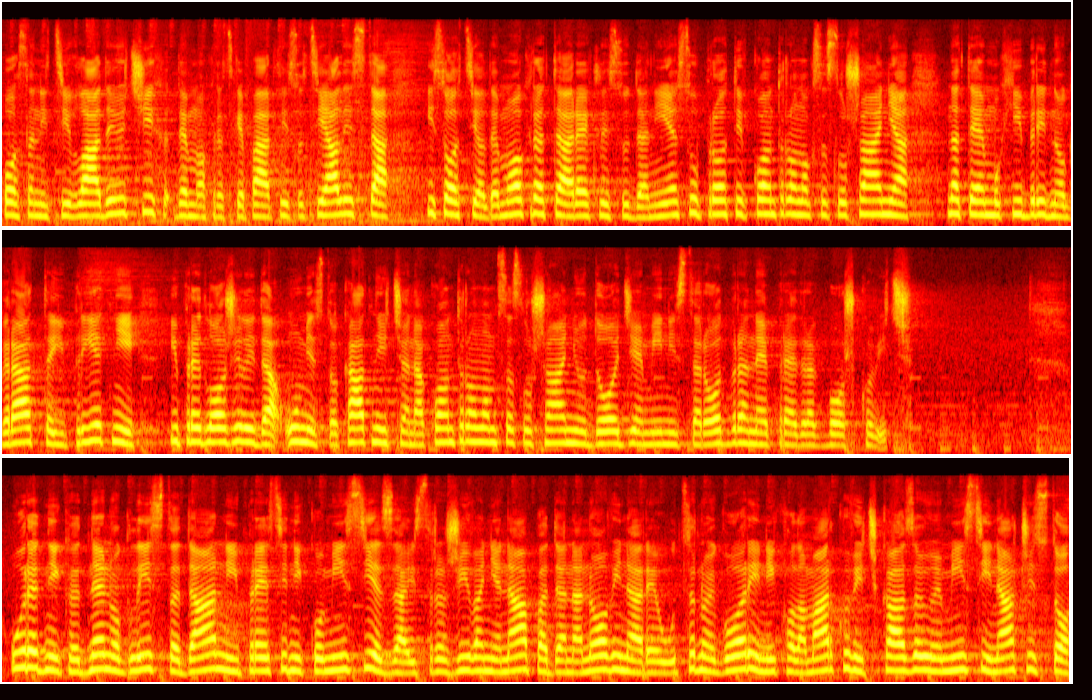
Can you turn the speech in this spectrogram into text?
Poslanici vladajućih, Demokratske partije socijalista i socijaldemokrata rekli su da nijesu protiv kontrolnog saslušanja na temu hibridnog rata i prijetnji i predložili da umjesto Katnića na kontrolnom saslušanju dođe ministar odbrane Predrag Bošković. Urednik dnevnog lista Dan i predsjednik Komisije za istraživanje napada na novinare u Crnoj Gori Nikola Marković kazao u emisiji načisto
